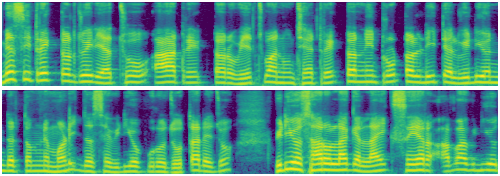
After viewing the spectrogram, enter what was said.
મેસી ટ્રેક્ટર જોઈ રહ્યા છો. આ ટ્રેક્ટર વેચવાનું છે. ટ્રેક્ટરની ટોટલ ડિટેલ વીડિયો અંદર તમને મળી જશે. વીડિયો પૂરો જોતા રહેજો. વીડિયો સારો લાગે લાઇક શેર આવા વીડિયો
